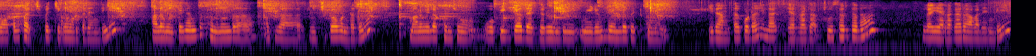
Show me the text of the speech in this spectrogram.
లోపల పచ్చి పచ్చిగా ఉంటుందండి. అలా ఉంటే కనుక సున్నుండ అసలు రుచిగా ఉండదు. మనం ఇలా కొంచెం ఓపిక్గా దగ్గరుండి మీడియం ఫ్లేమ్లో పెట్టుకుని ఇదంతా కూడా ఇలా ఎర్రగా చూసారు కదా? ఇలా ఎర్రగా రావాలండి.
